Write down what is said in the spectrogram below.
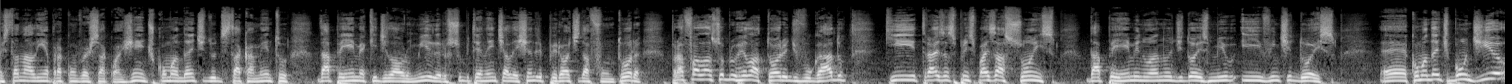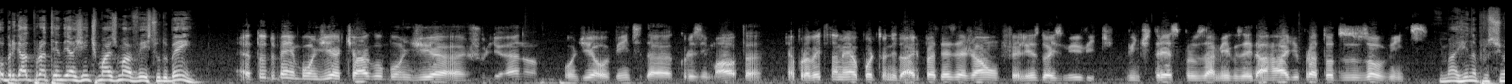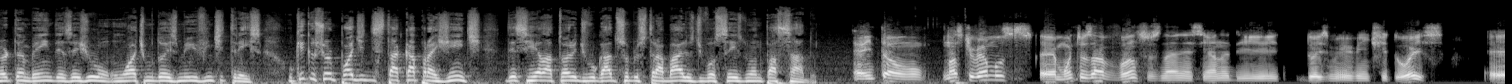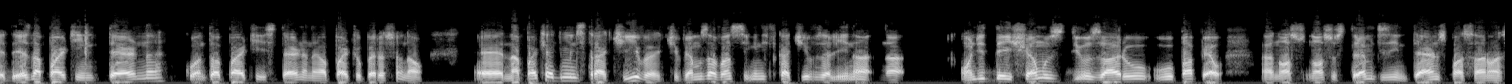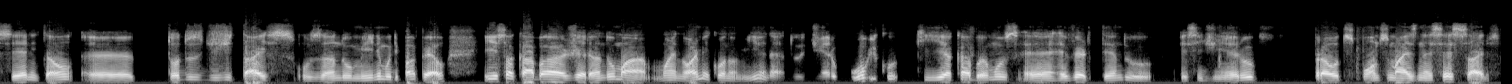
Está na linha para conversar com a gente o comandante do destacamento da PM aqui de Lauro Miller, o subtenente Alexandre Pirotti da Fontoura, para falar sobre o relatório divulgado que traz as principais ações da PM no ano de 2022. É, comandante, bom dia, obrigado por atender a gente mais uma vez, tudo bem? É, tudo bem, bom dia Thiago, bom dia Juliano, bom dia ouvintes da Cruz e Malta, aproveito também a oportunidade para desejar um feliz 2023 para os amigos aí da rádio e para todos os ouvintes. Imagina, para o senhor também desejo um ótimo 2023. O que, que o senhor pode destacar para a gente desse relatório divulgado sobre os trabalhos de vocês no ano passado? É, então, nós tivemos é, muitos avanços né, nesse ano de 2022, é, desde a parte interna quanto à parte externa, né, a parte operacional. É, na parte administrativa, tivemos avanços significativos ali na, na onde deixamos de usar o, o papel. A nosso, nossos trâmites internos passaram a ser, então, é, todos digitais, usando o mínimo de papel, e isso acaba gerando uma, uma enorme economia né, do dinheiro público, que acabamos é, revertendo esse dinheiro para outros pontos mais necessários.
